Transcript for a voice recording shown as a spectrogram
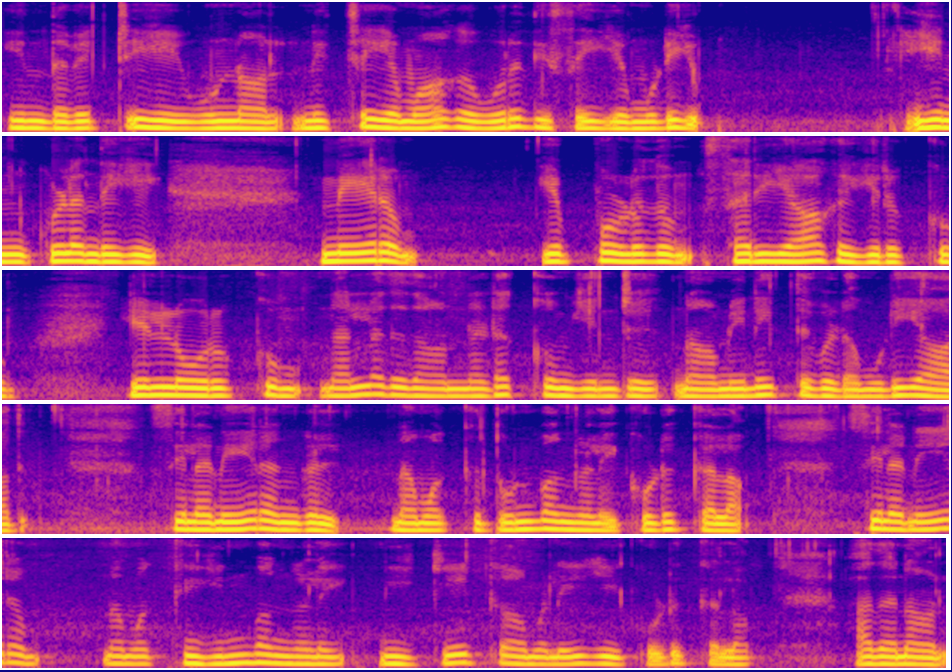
இந்த வெற்றியை உன்னால் நிச்சயமாக உறுதி செய்ய முடியும். என் குழந்தையே நேரம் எப்பொழுதும் சரியாக இருக்கும். எல்லோருக்கும் நல்லதுதான் நடக்கும் என்று நாம் நினைத்துவிட முடியாது. சில நேரங்கள் நமக்கு துன்பங்களை கொடுக்கலாம். சில நேரம் நமக்கு இன்பங்களை நீ கேட்காமலேயே கொடுக்கலாம். அதனால்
